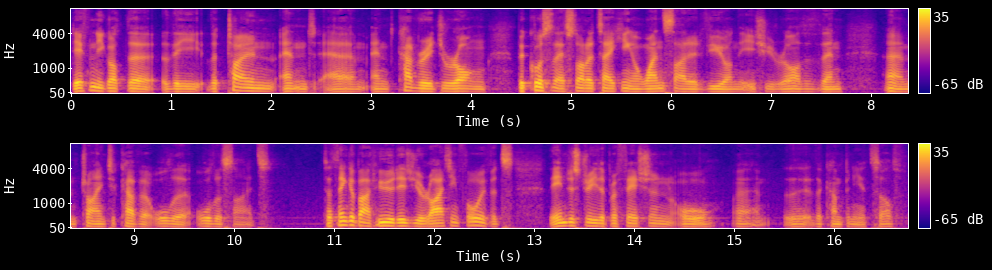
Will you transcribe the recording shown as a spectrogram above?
definitely got the the, the tone and um, and coverage wrong because they started taking a one-sided view on the issue rather than um, trying to cover all the all the sides. So think about who it is you're writing for, if it's the industry, the profession, or um, the, the company itself.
